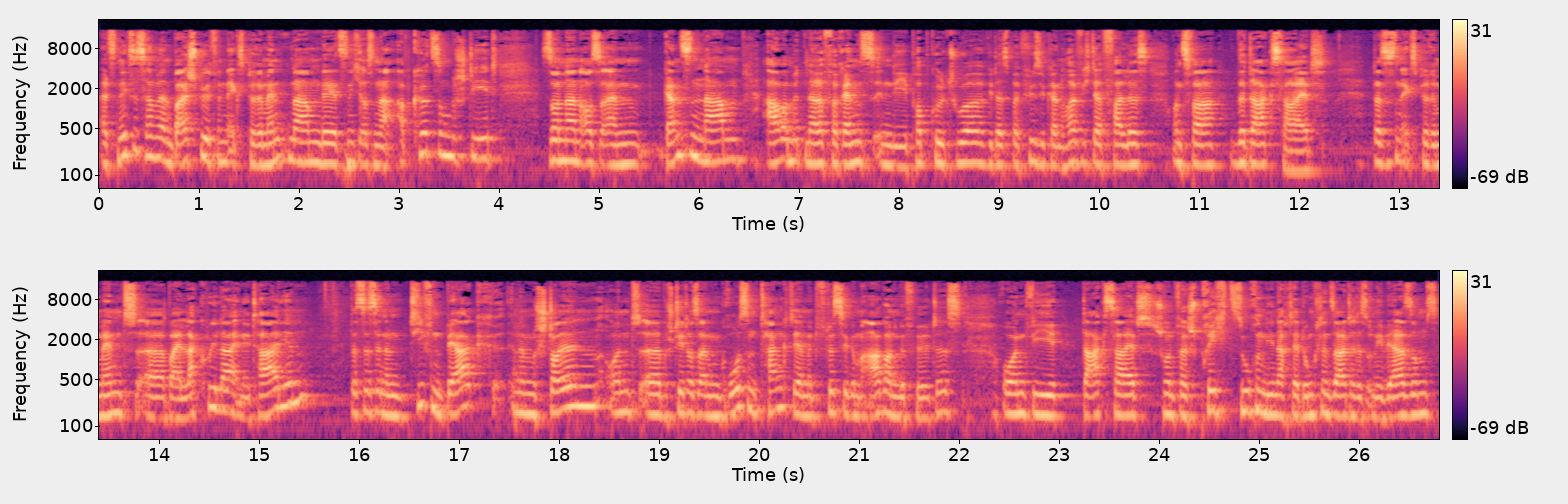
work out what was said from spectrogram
Als nächstes haben wir ein Beispiel für einen Experimentnamen, der jetzt nicht aus einer Abkürzung besteht, sondern aus einem ganzen Namen, aber mit einer Referenz in die Popkultur, wie das bei Physikern häufig der Fall ist, und zwar The Dark Side. Das ist ein Experiment äh, bei L'Aquila in Italien. Das ist in einem tiefen Berg, in einem Stollen und äh, besteht aus einem großen Tank, der mit flüssigem Argon gefüllt ist. Und wie Darkseid schon verspricht, suchen die nach der dunklen Seite des Universums,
